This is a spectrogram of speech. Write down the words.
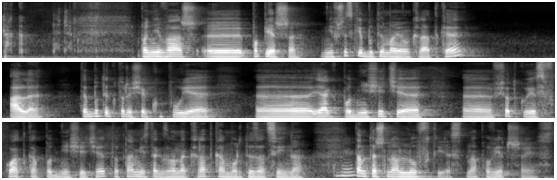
Tak. Dlaczego? Ponieważ y, po pierwsze, nie wszystkie buty mają kratkę, ale te buty, które się kupuje, e, jak podniesiecie, e, w środku jest wkładka podniesiecie, to tam jest tak zwana kratka amortyzacyjna. Tam też na luft jest, na powietrze jest.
